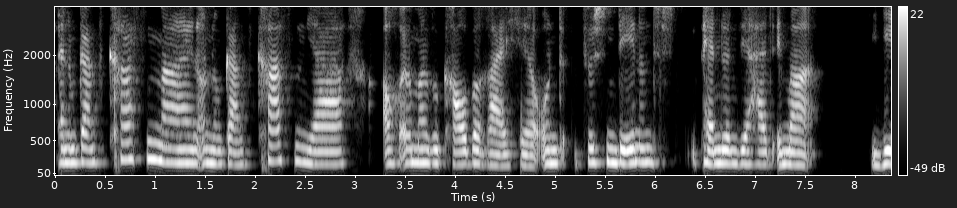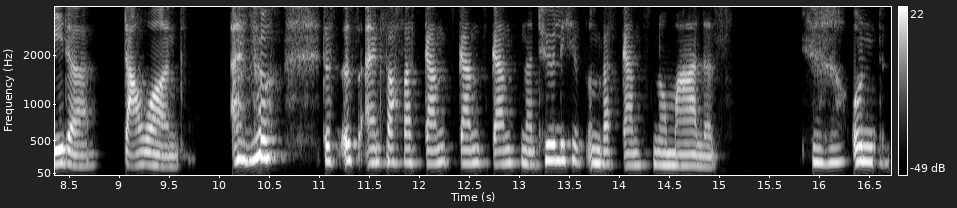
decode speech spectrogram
einem ganz krassen Nein und einem ganz krassen Ja auch immer so Graubereiche. Und zwischen denen pendeln wir halt immer jeder dauernd. Also das ist einfach was ganz, ganz, ganz Natürliches und was ganz Normales. Mhm. Und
